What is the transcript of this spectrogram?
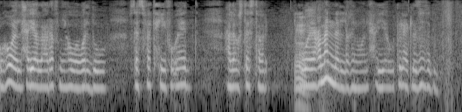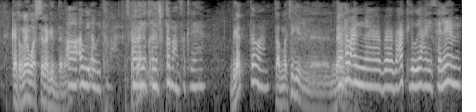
وهو الحقيقة اللي عرفني هو والده أستاذ فتحي فؤاد على أستاذ طارق. وعملنا الغنوه الحقيقة وطلعت لذيذة جدا. كانت أغنية مؤثرة جدا آه قوي قوي طبعا؟ آه أنا أنا طبعا فاكراها. بجد؟ طبعا. طب ما تيجي ن- أنا ندندن طبعا ببعت له يعني سلام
